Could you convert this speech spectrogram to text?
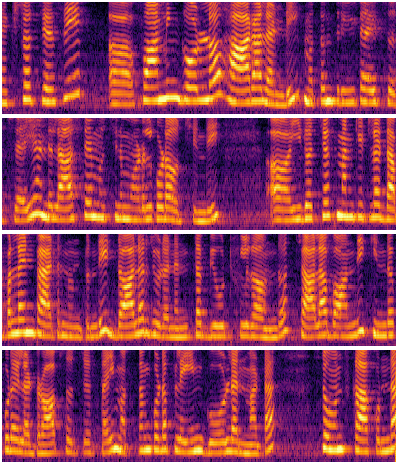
next వచ్చేసి ఫార్మింగ్ గోల్డ్లో హారాలండి. మొత్తం త్రీ టైప్స్ వచ్చాయి. అండ్ లాస్ట్ టైం వచ్చిన మోడల్ కూడా వచ్చింది. ఇది వచ్చేసి మనకి ఇట్లా డబల్ లైన్ ప్యాటర్న్ ఉంటుంది. డాలర్ చూడండి ఎంత బ్యూటిఫుల్గా ఉందో. చాలా బాగుంది. కింద కూడా ఇలా డ్రాప్స్ వచ్చేస్తాయి. మొత్తం కూడా ప్లెయిన్ గోల్డ్ అనమాట స్టోన్స్ కాకుండా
